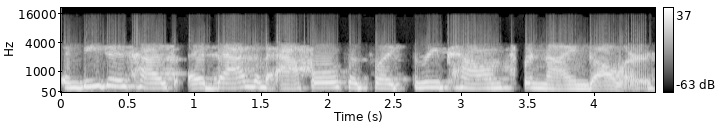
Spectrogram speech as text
And BJ's has a bag of apples that's like three pounds for $9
